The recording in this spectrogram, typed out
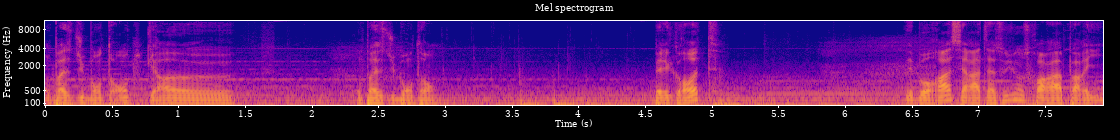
On passe du bon temps en tout cas euh, On passe du bon temps Belle grotte Déborah, c'est Ratatouille, on se croirait à Paris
